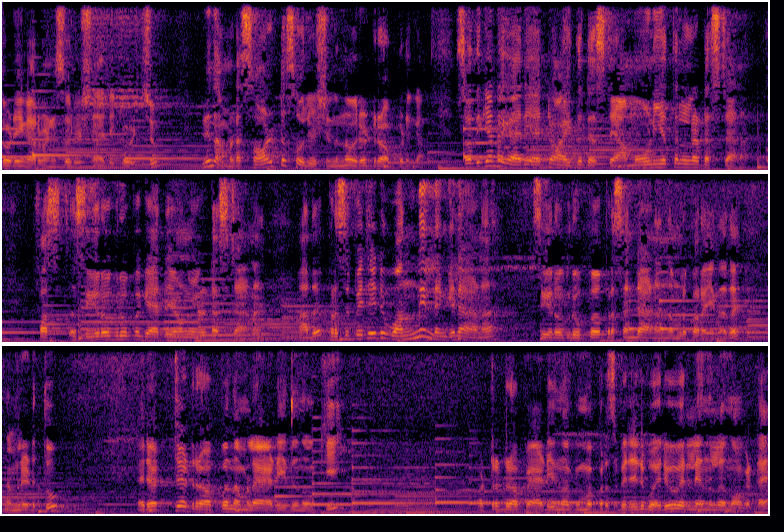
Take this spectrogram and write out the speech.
സോഡിയം കാർബണേറ്റ് സൊല്യൂഷൻ അതിലേക്ക് ഒഴിച്ചു. ഇനി നമ്മുടെ സോൾട്ട് സൊല്യൂഷനിൽ നിന്ന് ഒരു ഡ്രോപ്പ് എടുക്കാം. ശ്രദ്ധിക്കേണ്ട കാര്യം ഏറ്റവും ആദ്യത്തെ ടെസ്റ്റ് അമോണിയത്തിനുള്ള ടെസ്റ്റാണ് ഫസ്റ്റ് സീറോ ഗ്രൂപ്പ് കാറ്റയോണിലുള്ള ടെസ്റ്റാണ് അത് പ്രസിപ്പിറ്റേറ്റ് വന്നില്ലെങ്കിലാണ് സീറോ ഗ്രൂപ്പ് പ്രസന്റ് ആണെന്ന് നമ്മൾ പറയുന്നത്. നമ്മൾ എടുത്തു ഒരൊറ്റ ഡ്രോപ്പ് നമ്മൾ ആഡ് ചെയ്ത് നോക്കി. ഒറ്റ ഡ്രോപ്പ് ആഡ് ചെയ്ത് നോക്കുമ്പോൾ പ്രസിപ്പിറ്റേറ്റ് വരുമോ വരില്ല എന്നുള്ളത് നോക്കട്ടെ.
